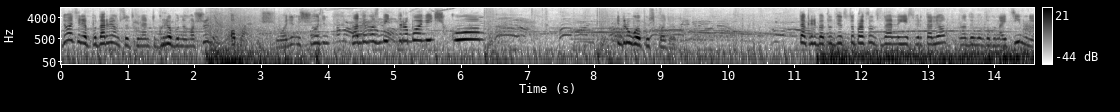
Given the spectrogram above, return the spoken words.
Давайте подорвем все-таки на эту гребаную машину. Опа, еще один, еще один. Надо его сбить дробовичком. И другой пусть пойдет. Так, ребят, тут где-то сто процентов, наверное, есть вертолет. Надо его только найти мне.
